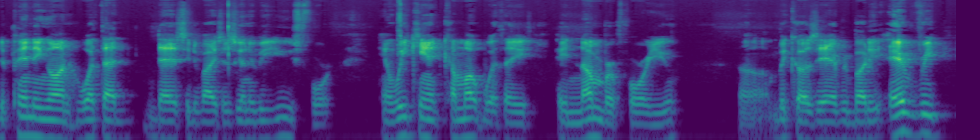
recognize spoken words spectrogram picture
depending on what that DASD device is going to be used for. And we can't come up with a, a number for you uh, because everybody, every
